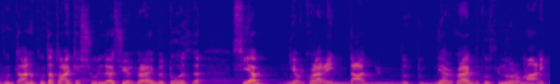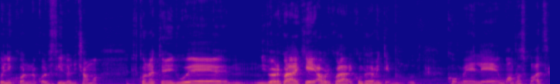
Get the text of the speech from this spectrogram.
punt- hanno puntato anche sul, sugli auricolari Bluetooth, sia gli auricolari, da, gli auricolari Bluetooth normali, quelli con col filo, diciamo, che connettono i due, i due auricolari, che auricolari completamente Bluetooth, come le OnePlus Buds,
